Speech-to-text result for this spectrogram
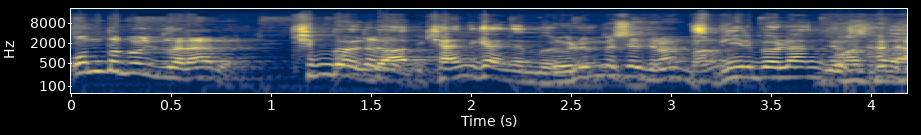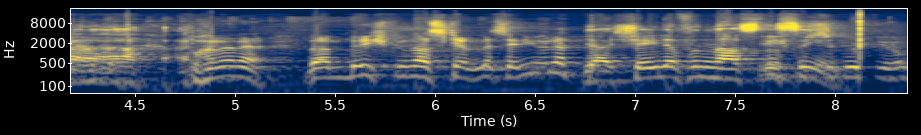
onu da böldüler abi. Kim böldü abi? Kendi kendine böldü? Bölünmeseydin abi. bana- Bir bölen diyorsun. Bana ne, Ha. bana ne? Ben 5000 askerle seni yönettim. Ya şey lafının yok.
